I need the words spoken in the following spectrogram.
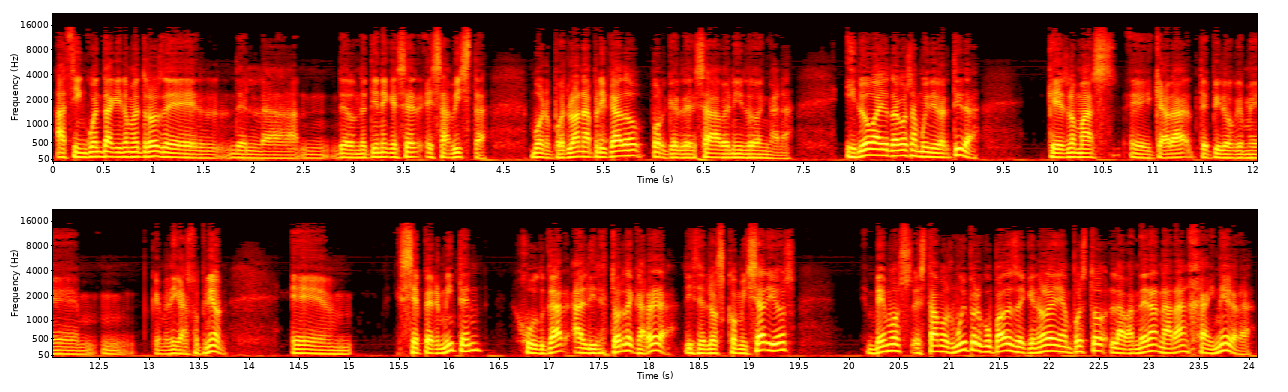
a 50 kilómetros de, de donde tiene que ser esa vista. Bueno, pues lo han aplicado porque les ha venido en gana. Y luego hay otra cosa muy divertida, que es lo más eh, que ahora te pido que me, que me digas tu opinión. Eh, se permiten juzgar al director de carrera. Dice, los comisarios vemos, estamos muy preocupados de que no le hayan puesto la bandera naranja y negra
